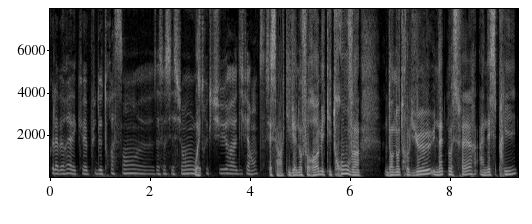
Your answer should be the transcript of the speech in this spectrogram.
collaborez avec euh, plus de 300 euh, associations ou structures euh, différentes. C'est ça, qui viennent au forum et qui trouvent dans notre lieu une atmosphère, un esprit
